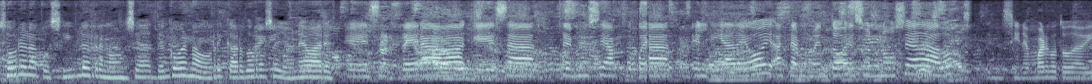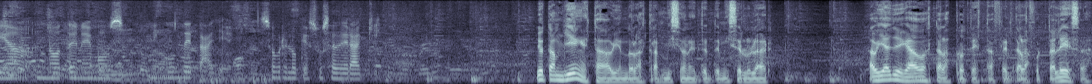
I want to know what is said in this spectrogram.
sobre la posible renuncia del gobernador Ricardo Rosselló Nevares. Eh, se esperaba que esa renuncia fuera el día de hoy. Hasta el momento eso no se ha dado. Sin embargo, todavía no tenemos ningún detalle sobre lo que sucederá aquí. Yo también estaba viendo las transmisiones desde mi celular. Había llegado hasta las protestas frente a la fortaleza.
